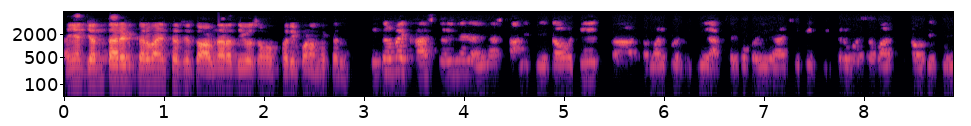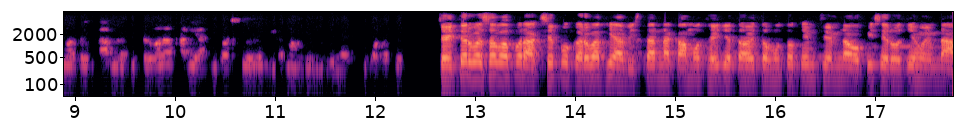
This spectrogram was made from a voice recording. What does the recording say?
અહીંયા જનતા રેડ કરવાની થશે તો આવનારા દિવસોમાં ફરી પણ અમે કરીશું. શીતલભાઈ ખાસ કરીને અહીંના સ્થાનિક નેતાઓ છે તમારી પર ગંભીર આક્ષેપો કરી રહ્યા છે કે ચિત્ર વસાવા છોટાઉદેપુરમાં કોઈ કામ નથી કરવાના ખાલી આદિવાસીઓને ચૈતર વસાવા પર આક્ષેપો કરવાથી આ વિસ્તારના કામો થઈ જતા હોય તો હું તો કેમ છું એમના ઓફિસે રોજે હું એમના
